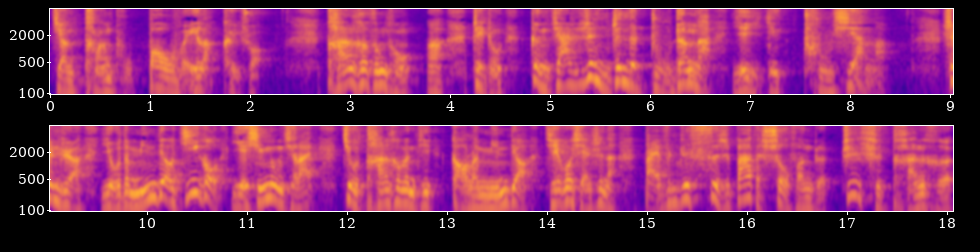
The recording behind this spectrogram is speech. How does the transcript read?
将特朗普包围了。可以说，弹劾总统啊，这种更加认真的主张呢，也已经出现了。甚至啊，有的民调机构也行动起来，就弹劾问题搞了民调。结果显示呢，百分之四十八的受访者支持弹劾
